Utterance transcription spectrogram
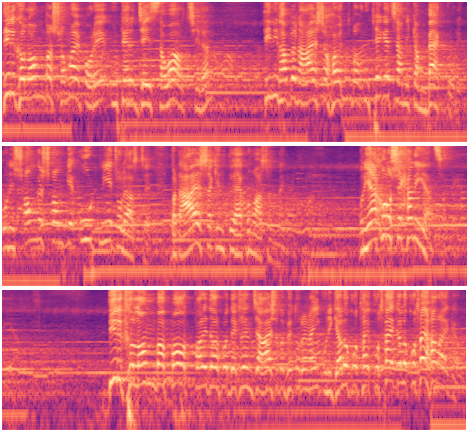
দীর্ঘ লম্বা সময় পরে উটের যে সাওয়ার ছিলেন, তিনি ভাবলেন, আয়েশা হয়তো বা উঠে গেছে, আমি কাম ব্যাক করি। উনি সঙ্গে সঙ্গে উট নিয়ে চলে আসছে বাট আয়েশা কিন্তু এখনও আসেন নাই। উনি এখনও সেখানেই আছেন। দীর্ঘ লম্বা পথ পাড়ি দেওয়ার পর দেখলেন যে আয়েশা তো ভেতরে নাই, উনি গেল কোথায় কোথায় গেল, কোথায় হারায় গেল?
